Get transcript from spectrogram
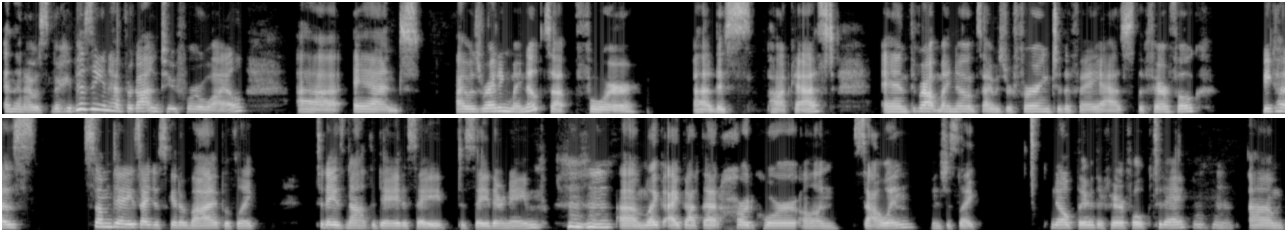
And then I was very busy and had forgotten to for a while. Uh, and I was writing my notes up for uh, this podcast. And throughout my notes, I was referring to the Fae as the fair folk because some days I just get a vibe of like, today's not the day to say to say their name. Um, like I got that hardcore on Samhain. It's just like, nope, they're the fair folk today. Mhm. Um,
